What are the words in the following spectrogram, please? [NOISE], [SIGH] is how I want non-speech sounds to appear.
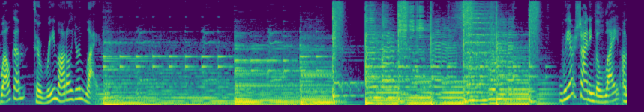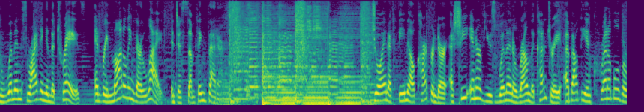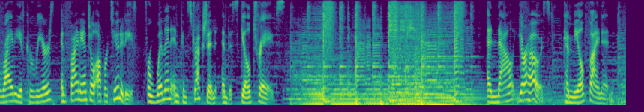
Welcome to Remodel Your Life. We are shining the light on women thriving in the trades and remodeling their life into something better. Join a female carpenter as she interviews women around the country about the incredible variety of careers and financial opportunities for women in construction and the skilled trades. And now, your host, Camille Finan.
